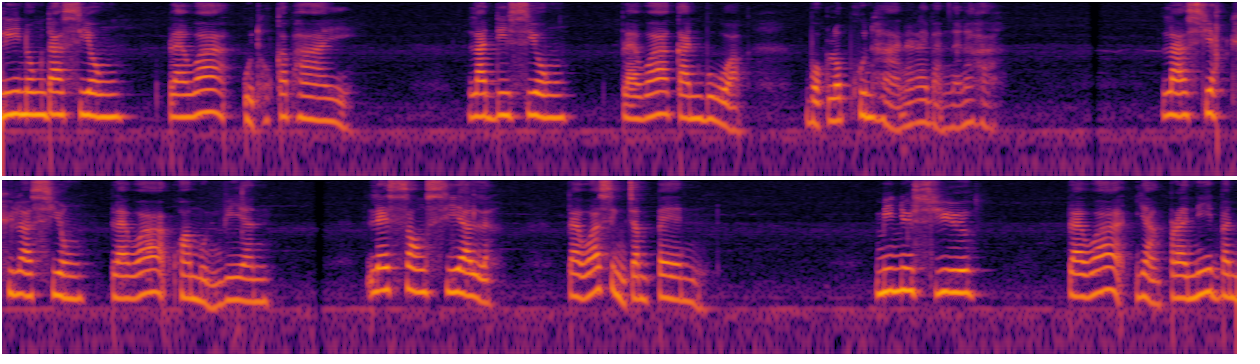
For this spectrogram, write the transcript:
l'inondation แปลว่า อุทกภัย l'addition แปลว่าการบวก บวกลบคูณหารอะไรแบบนั้นนะคะ la circulation แปลว่าความหมุนเวียน l'essentiel แปลว่าสิ่งจำเป็น minutieux แปลว่าอย่างประณีตบรร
